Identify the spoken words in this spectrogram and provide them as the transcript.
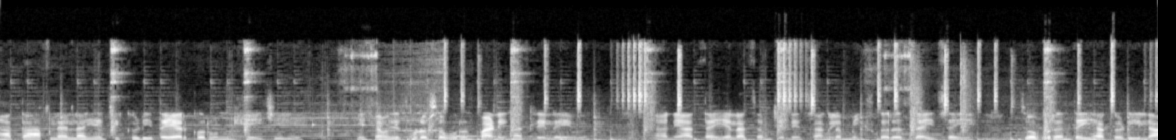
आता आपल्याला याची कढी तयार करून घ्यायची आहे. याच्यामध्ये थोडंसं वरून पाणी घातलेलं आहे मी. आणि आता याला चमचेने चांगलं मिक्स करत जायचं आहे. जोपर्यंत ह्या कढीला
